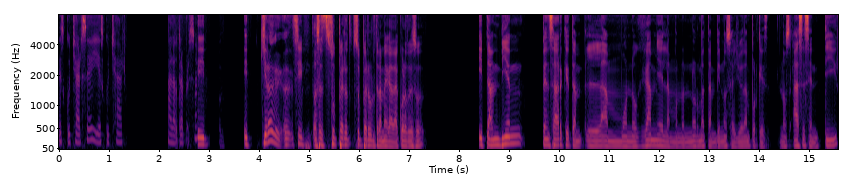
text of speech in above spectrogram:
escucharse y escuchar a la otra persona. Y, y quiero, agregar- sí, o sea, súper, súper, ultra mega de acuerdo eso. Y también pensar que tam- la monogamia y la mononorma también nos ayudan porque nos hace sentir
